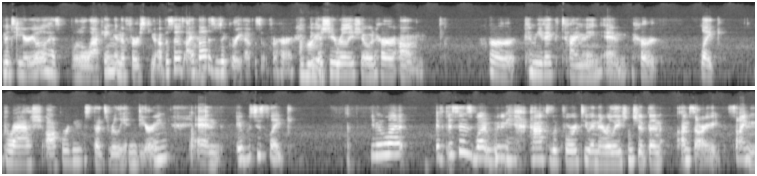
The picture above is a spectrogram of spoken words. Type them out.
material has been a little lacking in the first few episodes. I thought this was a great episode for her Agreed. because she really showed her um her comedic timing and her like brash awkwardness that's really endearing and it was just like you know what if this is what we have to look forward to in their relationship then i'm sorry sign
